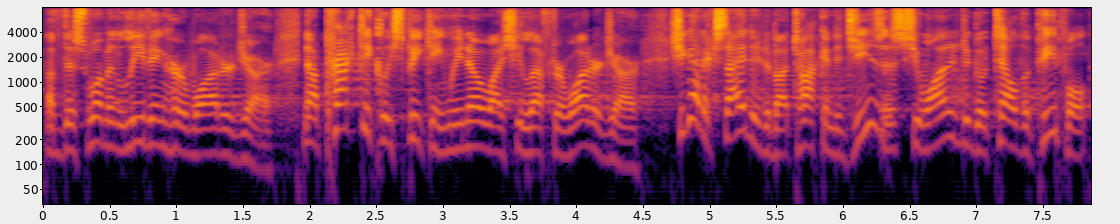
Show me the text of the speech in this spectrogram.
of this woman leaving her water jar. Now, practically speaking, we know why she left her water jar. She got excited about talking to Jesus. She wanted to go tell the people,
